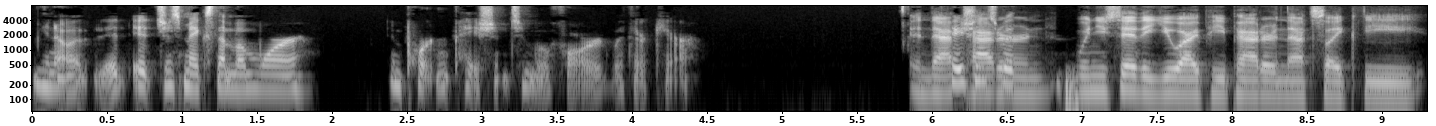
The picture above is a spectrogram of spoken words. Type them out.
You know it, it just makes them a more important patient to move forward with their care. In that Patients pattern, with, when you say the UIP pattern, that's like the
